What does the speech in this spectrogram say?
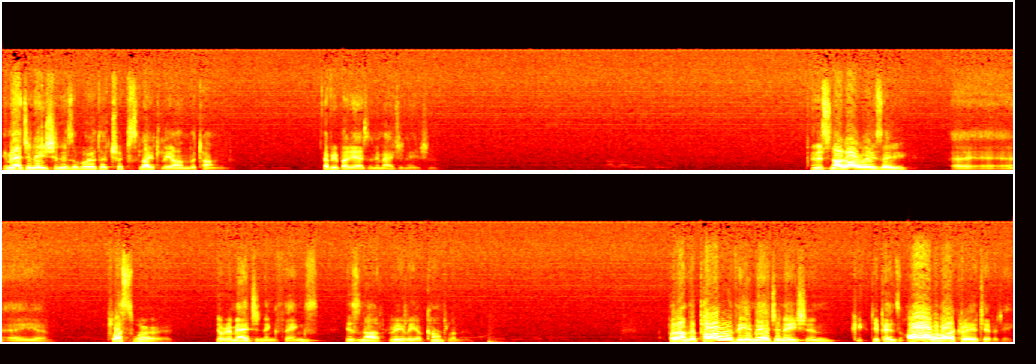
Imagination is a word that trips lightly on the tongue. Everybody has an imagination. And it's not always a, a, a, plus word. You're imagining things is not really a compliment. But on the power of the imagination depends all of our creativity,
